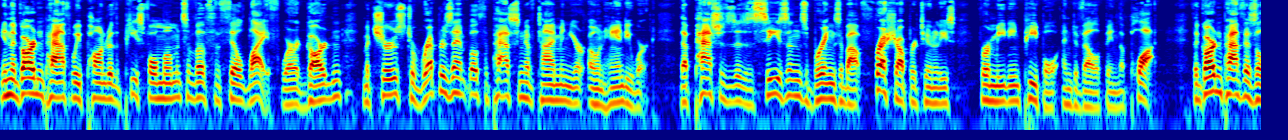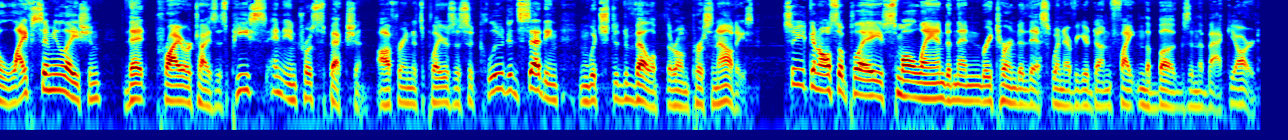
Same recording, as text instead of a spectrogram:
In the garden path, we ponder the peaceful moments of a fulfilled life, where a garden matures to represent both the passing of time and your own handiwork. The Passage of the Seasons brings about fresh opportunities for meeting people and developing the plot. The Garden Path is a life simulation that prioritizes peace and introspection, offering its players a secluded setting in which to develop their own personalities. So you can also play Smalland and then return to this whenever you're done fighting the bugs in the backyard.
